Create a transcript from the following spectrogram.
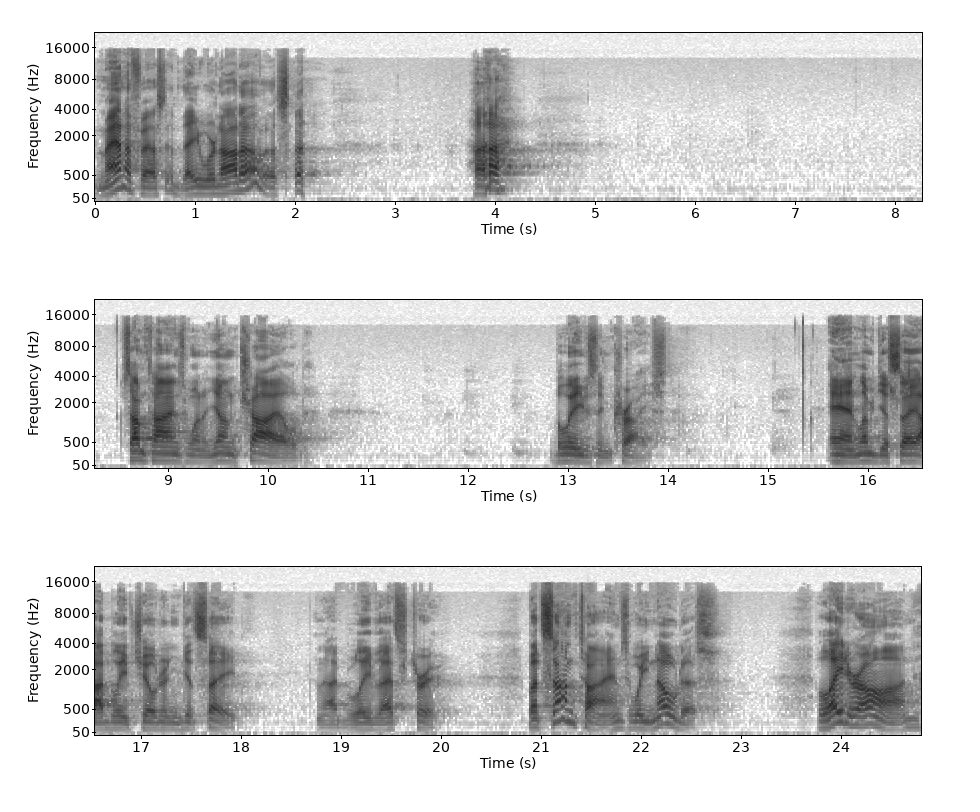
manifested they were not of us. huh? Sometimes when a young child believes in Christ, and let me just say, I believe children get saved. And I believe that's true. But sometimes we notice later on,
